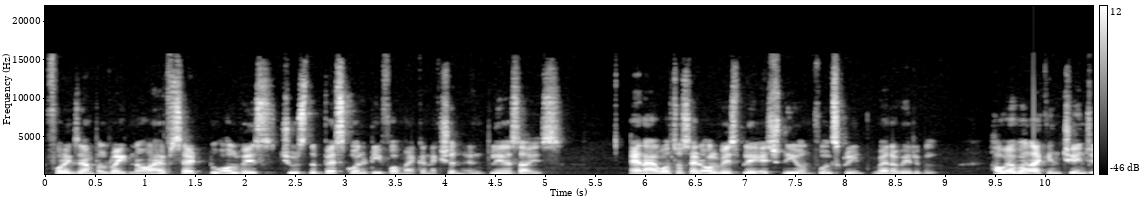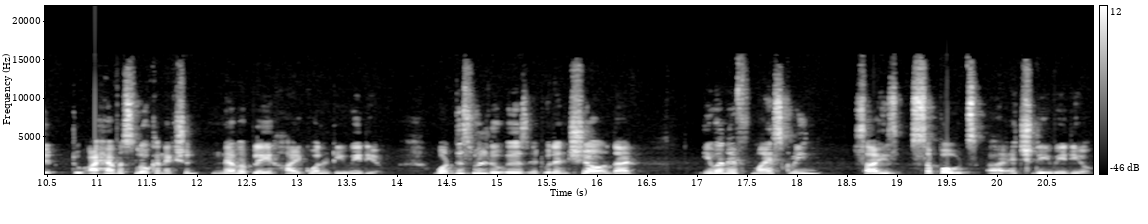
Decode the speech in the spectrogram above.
for example right now I have set to always choose the best quality for my connection and player size and I have also said always play HD on full screen when available. However, I can change it to I have a slow connection, never play high quality video. What this will do is it will ensure that even if my screen size supports a HD video,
